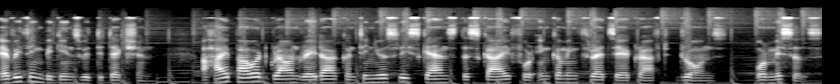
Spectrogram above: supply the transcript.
Everything begins with detection. A high-powered ground radar continuously scans the sky for incoming threats aircraft, drones, or missiles.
